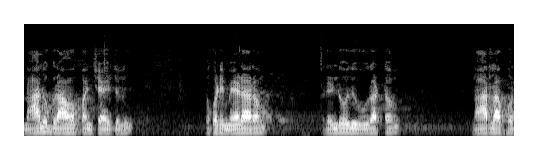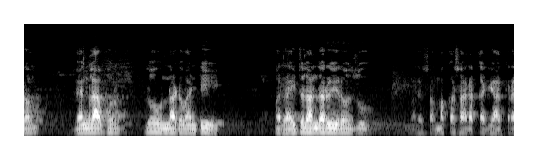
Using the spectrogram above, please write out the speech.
నాలుగు గ్రామ పంచాయతీలు ఒకటి మేడారం రెండోది ఊరట్టం నార్లాపురం వెంగళాపూర్లో ఉన్నటువంటి మరి రైతులందరూ ఈరోజు మరి సమ్మక్క సారక్క జాతర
